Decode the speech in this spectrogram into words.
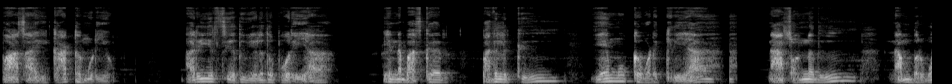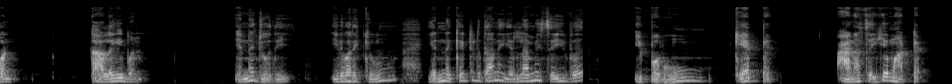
பாஸ் ஆகி காட்ட முடியும். அரியர்ஸ் எதுவும் எழுத போறியா? என்ன பாஸ்கர் பதிலுக்கு ஏன் மூக்க உடைக்கிறியா? நான் சொன்னது நம்பர் ஒன் தலைவன். என்ன ஜோதி இது வரைக்கும் என்ன கேட்டுட்டு தானே எல்லாமே செய்வ? இப்போவும் கேட்பேன் ஆனால் செய்ய மாட்டேன்.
